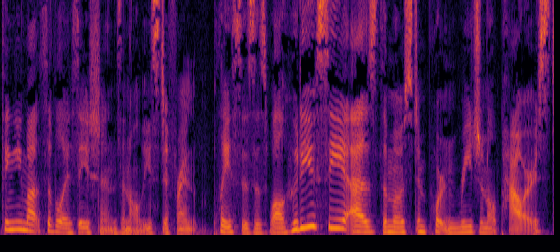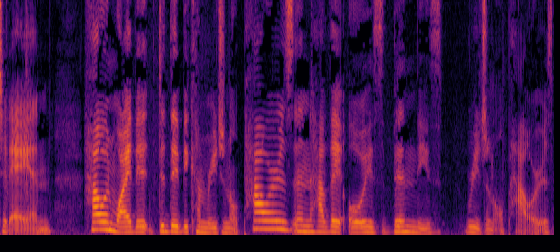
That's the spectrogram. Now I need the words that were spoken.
thinking about civilizations and all these different places as well, who do you see as the most important regional powers today? And how and why did, did they become regional powers? And have they always been these regional powers?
